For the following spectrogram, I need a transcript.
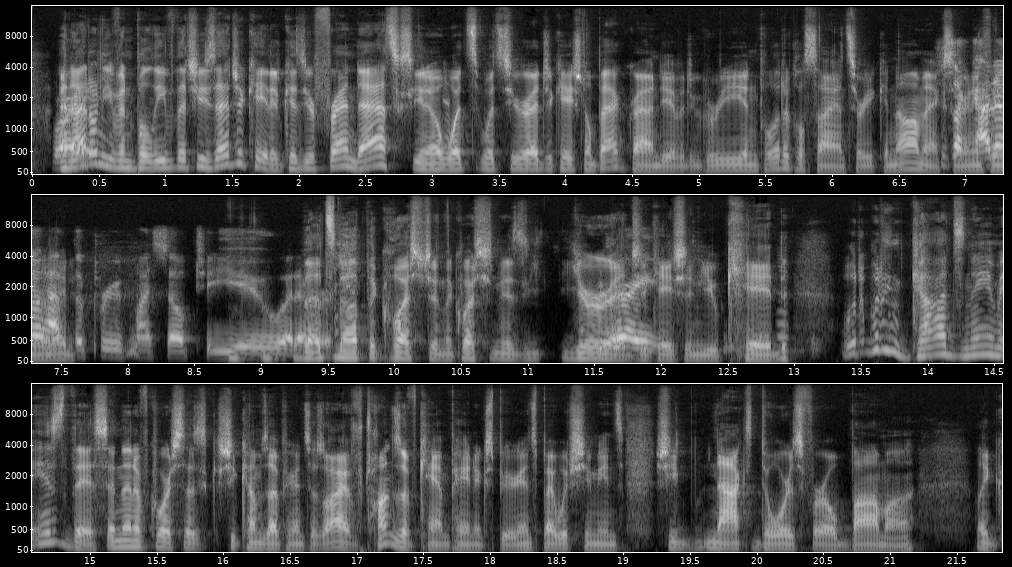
And I don't even believe that she's educated because your friend asks, you know, what's what's your educational background? Do you have a degree in political science or economics She's or like, I don't related? have to prove myself to you. Whatever. That's not the question. The question is your Right. education, you kid. What what in God's name is this? And then of course as she comes up here and says, I have tons of campaign experience, by which she means she knocked doors for Obama. Like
